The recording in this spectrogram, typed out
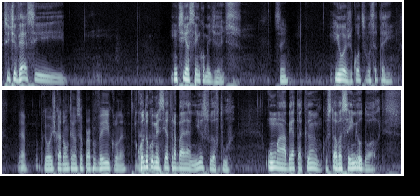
Se tivesse não tinha 100 comediantes. Sim. E hoje, quantos você tem? É, porque hoje cada um tem o seu próprio veículo, né? Quando É, eu comecei a trabalhar nisso, Arthur, uma Betacam custava 100 mil dólares.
